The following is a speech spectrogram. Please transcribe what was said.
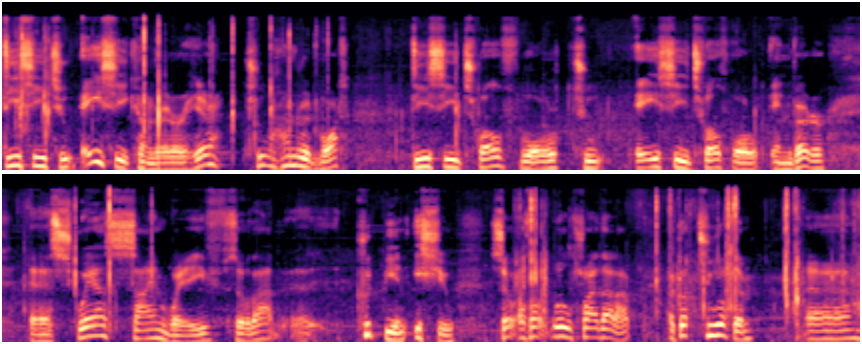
DC to AC converter here 200 watt DC 12 volt to AC 12 volt inverter a square sine wave so that uh, could be an issue. So I thought we'll try that out. I got two of them um,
